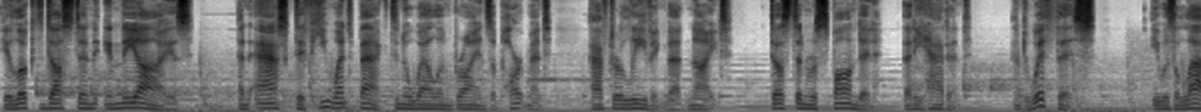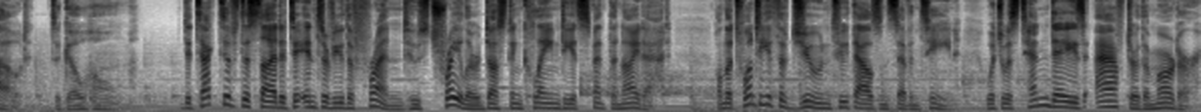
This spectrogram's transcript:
He looked Dustin in the eyes and asked if he went back to Noele and Bryan's apartment after leaving that night. Dustin responded that he hadn't, and with this, he was allowed to go home. Detectives decided to interview the friend whose trailer Dustin claimed he had spent the night at. On the 20th of June 2017, which was 10 days after the murder,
